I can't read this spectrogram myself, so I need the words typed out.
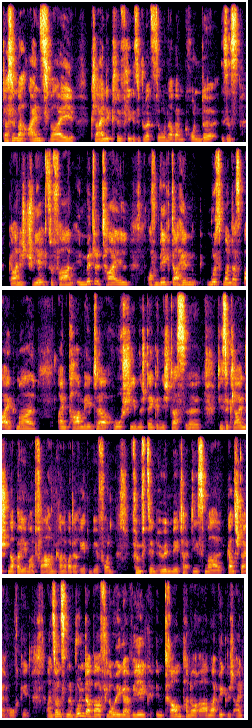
Das sind mal ein, zwei kleine knifflige Situationen, aber im Grunde ist es gar nicht schwierig zu fahren. Im Mittelteil, auf dem Weg dahin, muss man das Bike mal ein paar Meter hochschieben. Ich denke nicht, dass äh, diese kleinen Schnapper jemand fahren kann, aber da reden wir von 15 Höhenmeter diesmal ganz steil hochgeht. Ansonsten ein wunderbar flowiger Weg im Traumpanorama, wirklich ein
